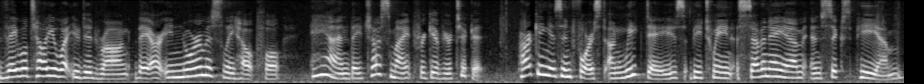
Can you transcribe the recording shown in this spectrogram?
They will tell you what you did wrong. They are enormously helpful, and they just might forgive your ticket. Parking is enforced on weekdays between 7 a.m. and 6 p.m.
